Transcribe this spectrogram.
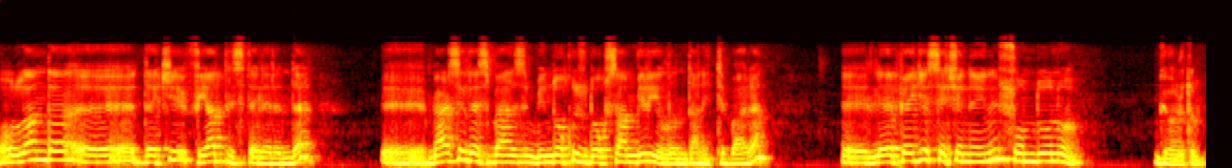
Hollanda'daki fiyat listelerinde e, Mercedes-Benz'in 1991 yılından itibaren e, LPG seçeneğinin sunduğunu gördüm.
